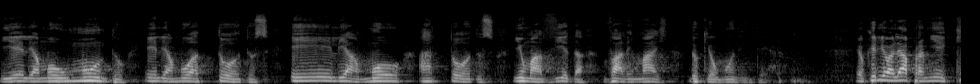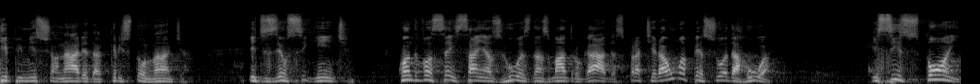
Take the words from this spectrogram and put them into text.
e ele amou o mundo, ele amou a todos, ele amou a todos e uma vida vale mais do que o mundo inteiro. Eu queria olhar para a minha equipe missionária da Cristolândia e dizer o seguinte: quando vocês saem às ruas nas madrugadas para tirar uma pessoa da rua e se expõem,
